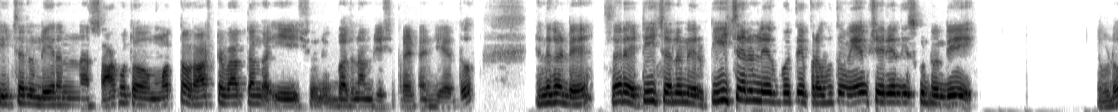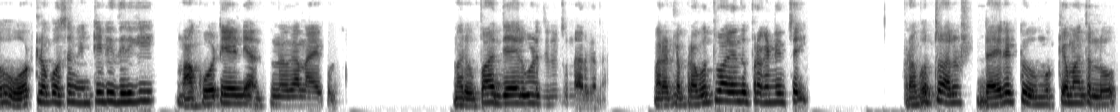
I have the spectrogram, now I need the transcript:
టీచర్లు లేరన్న సాకుతో మొత్తం రాష్ట్ర వ్యాప్తంగా ఈ ఇష్యూని బదనాం చేసి ప్రయత్నం చేయొద్దు. ఎందుకంటే సరే టీచర్లు లేరు. టీచర్లు లేకపోతే ప్రభుత్వం ఏం చర్యలు తీసుకుంటుంది? ఇప్పుడు ఓట్ల కోసం ఇంటింటికి తిరిగి మాకు ఓటేయండి అంటున్నారుగా నాయకులు. మరి ఉపాధ్యాయులు కూడా తిరుగుతున్నారు కదా. మరి అట్లా ప్రభుత్వాలు ఎందుకు ప్రకటించాయి? ప్రభుత్వాలు డైరెక్ట్ ముఖ్యమంత్రులు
